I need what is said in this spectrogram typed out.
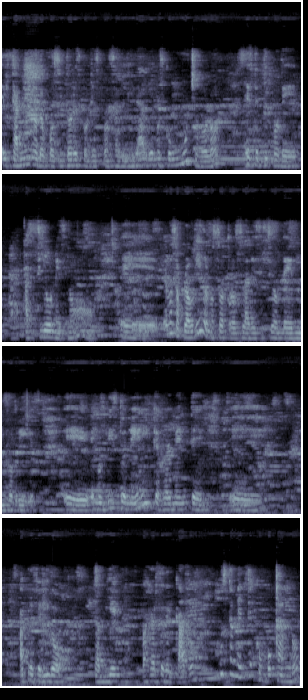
el, camino de opositores con responsabilidad, vemos con mucho dolor este tipo de acciones, ¿no? Eh, hemos aplaudido nosotros la decisión de Edwin Rodríguez, hemos visto en él que realmente ha preferido también bajarse del carro, justamente convocando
